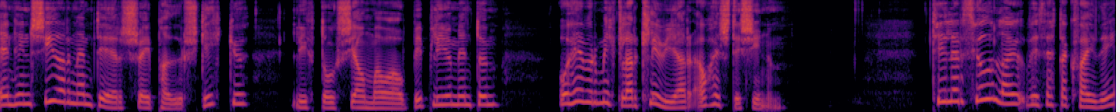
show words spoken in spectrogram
en hinn síðar nefndi er sveipaður skikju líkt og sjáma á biblíumyndum og hefur miklar klifjar á hesti sínum. Til er þjóðlag við þetta kvæði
